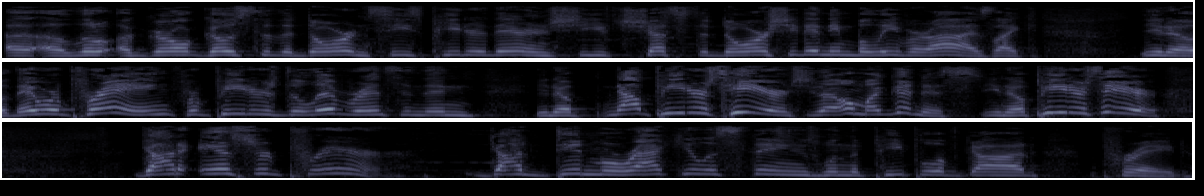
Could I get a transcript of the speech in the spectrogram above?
a, a, little, a girl goes to the door and sees Peter there and she shuts the door. She didn't even believe her eyes. Like, you know, they were praying for Peter's deliverance and then, you know, now Peter's here. And she's like, oh my goodness, you know, Peter's here. God answered prayer. God did miraculous things when the people of God prayed.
